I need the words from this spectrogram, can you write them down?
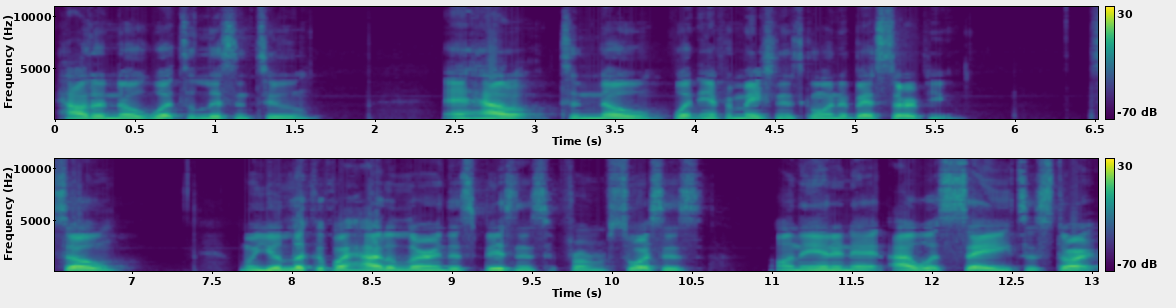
how to know what to listen to and how to know what information is going to best serve you. So, when you're looking for how to learn this business from sources on the internet, I would say to start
